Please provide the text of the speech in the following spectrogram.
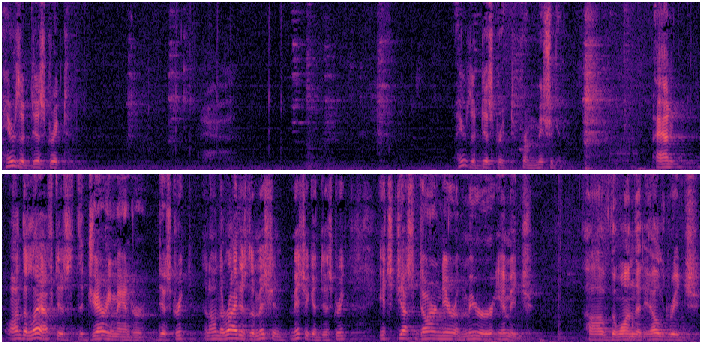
here's a district here's a district from Michigan. And on the left is the gerrymander district, and on the right is the Michigan, Michigan district. It's just darn near a mirror image of the one that Eldridge,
